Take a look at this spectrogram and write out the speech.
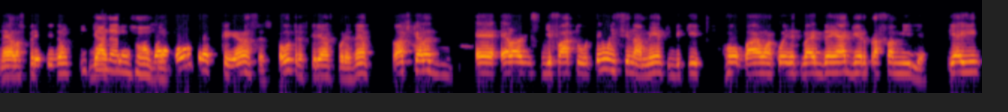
Né? Elas precisam e de quando elas roubam? Agora, outras crianças, outras crianças, por exemplo, eu acho que elas, é, elas de fato têm um ensinamento de que roubar é uma coisa que vai ganhar dinheiro para a família. E aí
